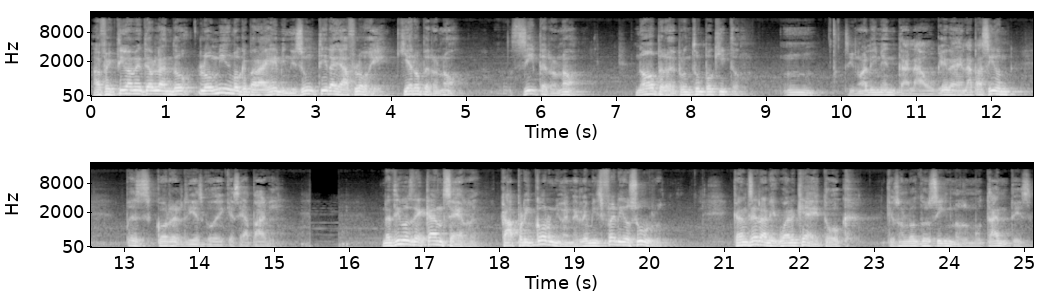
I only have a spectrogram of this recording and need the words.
Afectivamente hablando, lo mismo que para Géminis, un tira y afloje, quiero pero no, sí pero no, no pero de pronto un poquito. Mm, si no alimenta la hoguera de la pasión, pues corre el riesgo de que se apague. Nativos de cáncer, Capricornio en el hemisferio sur. Cáncer al igual que Aetok, que son los dos signos mutantes,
